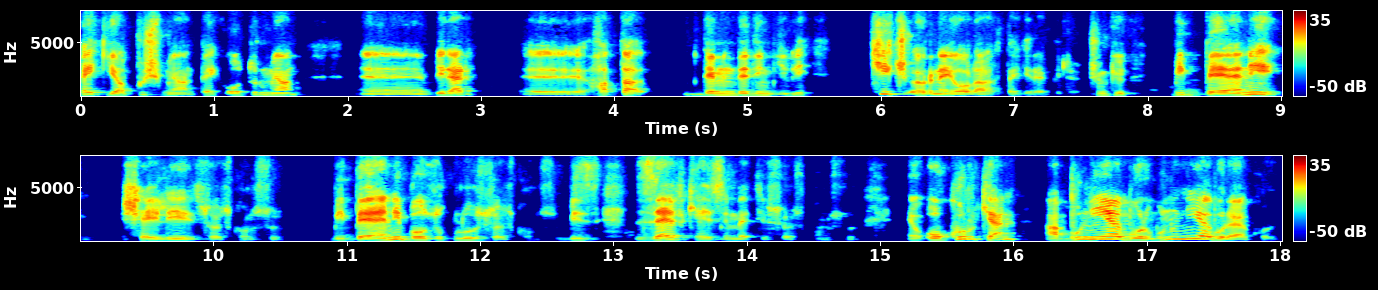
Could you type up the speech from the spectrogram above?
pek yapışmayan, pek oturmayan e, birer e, hatta demin dediğim gibi hiç örneği olarak da girebilir. Çünkü bir beğeni şeyliği söz konusu. Bir beğeni bozukluğu söz konusu. Biz zevk hezimeti söz konusu. E, okurken ha, bu niye bu, bunu niye buraya koydu?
